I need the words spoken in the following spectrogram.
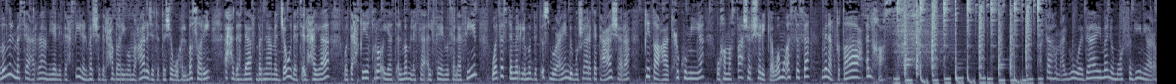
ضمن المساعي الرامية لتحسين المشهد الحضري ومعالجة التشوه البصري أحد أهداف برنامج جودة الحياة وتحقيق رؤية المملكة 2030 وتستمر لمدة أسبوعين بمشاركة عشرة قطاعات حكومية و15 شركة ومؤسسة من القطاع الخاص. عساهم على القوة دائما وموفقين يا رب.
